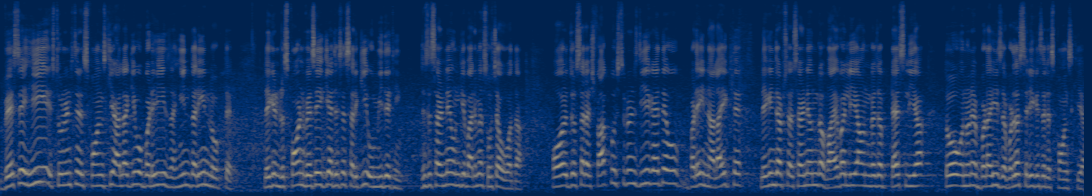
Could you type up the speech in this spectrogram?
वैसे ही स्टूडेंट्स ने रिस्पॉन्स किया, हालाँकि वो बड़े ही जहीन तरीन लोग थे। लेकिन रिस्पॉन्ड वैसे ही किया जैसे सर की उम्मीदें थीं, जैसे सर ने उनके बारे में सोचा हुआ था। और जो सर अशफाक को स्टूडेंट्स दिए गए थे, वो बड़े ही नालायक थे। लेकिन जब सर ने उनका वाइवर लिया, उनका जब टेस्ट लिया तो उन्होंने बड़ा ही ज़बरदस्त तरीके से रिस्पॉन्स किया।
